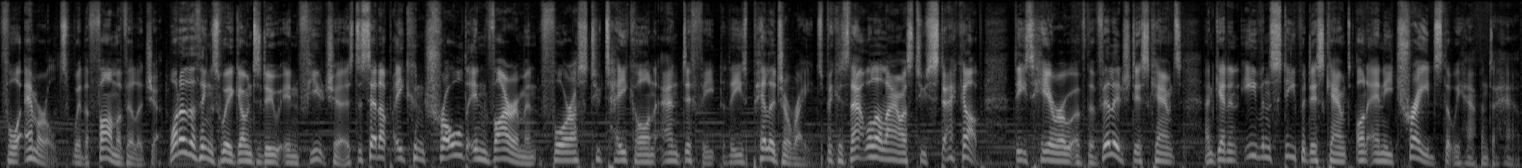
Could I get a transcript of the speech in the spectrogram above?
for emeralds with a farmer villager. One of the things we're going to do in future is to set up a controlled environment for us to take on and defeat these pillager raids, because that will allow us to stack up these hero of the village discounts and get an even steeper discount on any trades that we happen to have.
